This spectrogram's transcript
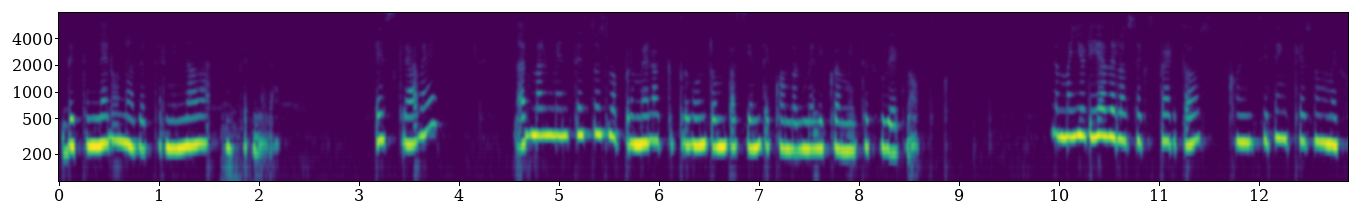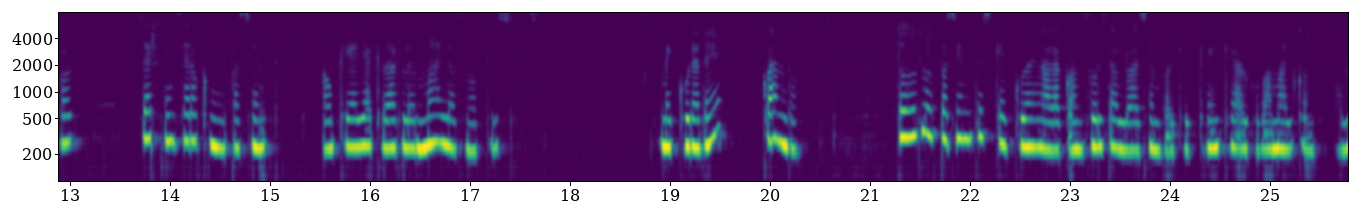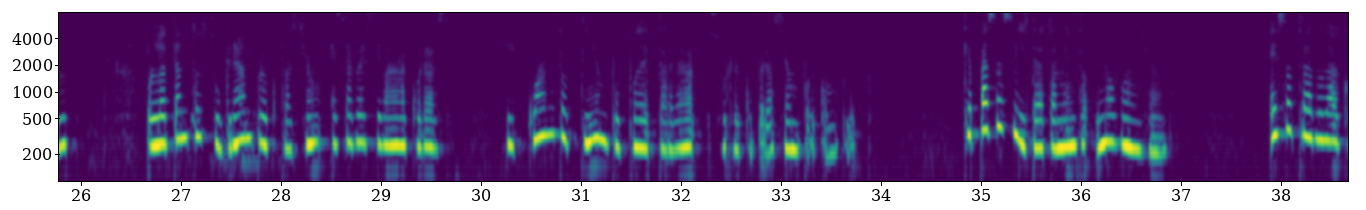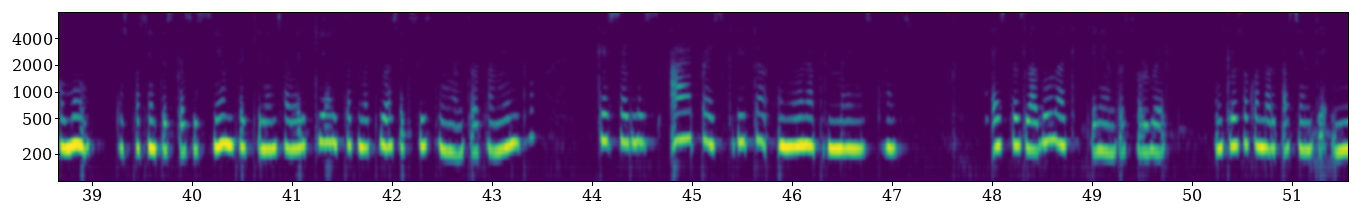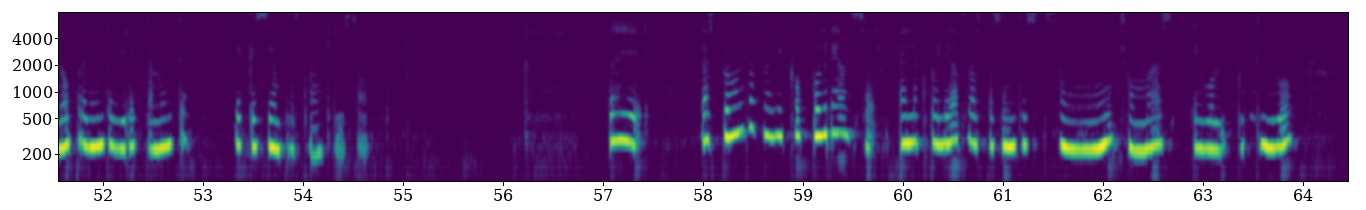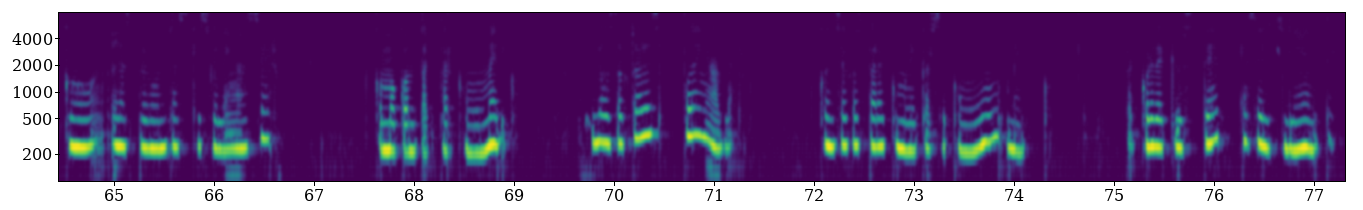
de tener una determinada enfermedad. ¿Es grave? Normalmente esto es lo primero que pregunta un paciente cuando el médico emite su diagnóstico. La mayoría de los expertos coinciden que es mejor ser sincero con el paciente, aunque haya que darle malas noticias. ¿Me curaré? ¿Cuándo? Todos los pacientes que acuden a la consulta lo hacen porque creen que algo va mal con su salud. Por lo tanto, su gran preocupación es saber si van a curarse y cuánto tiempo puede tardar su recuperación por completo. ¿Qué pasa si el tratamiento no funciona? Es otra duda común. Los pacientes casi siempre quieren saber qué alternativas existen al tratamiento que se les ha prescrito en una primera instancia. Esta es la duda que quieren resolver incluso cuando el paciente no pregunte directamente, ya que siempre es tranquilizante. Eh, las preguntas médicas podrían ser, en la actualidad los pacientes son mucho más evolutivos con las preguntas que suelen hacer, como contactar con un médico. Los doctores pueden hablar, consejos para comunicarse con un médico. Recuerde que usted es el cliente.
